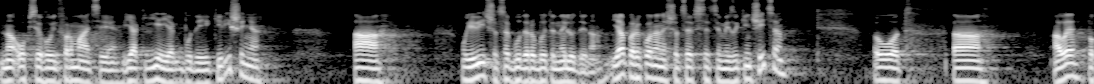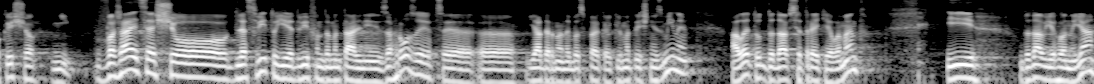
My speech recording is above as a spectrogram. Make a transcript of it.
на обсягу інформації, як є, як буде, які рішення. А уявіть, що це буде робити не людина. Я переконаний, що це все цим і закінчиться. От. А, але поки що ні. Вважається, що для світу є дві фундаментальні загрози: це е, ядерна небезпека і кліматичні зміни. Але тут додався третій елемент, і додав його не я,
